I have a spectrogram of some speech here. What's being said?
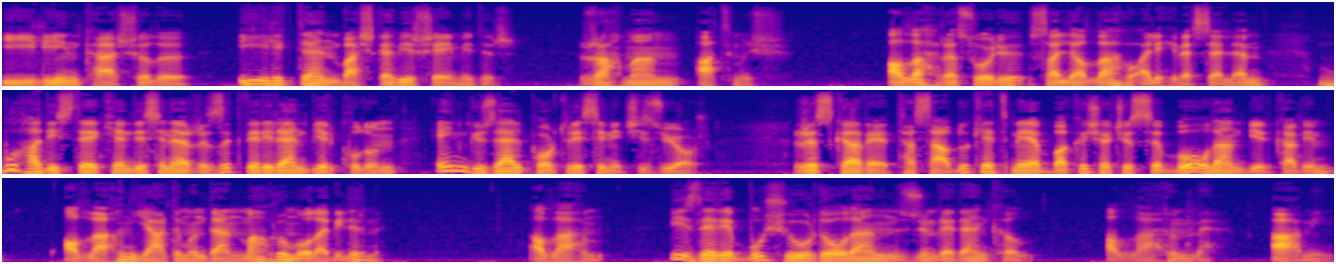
İyiliğin karşılığı, iyilikten başka bir şey midir? Rahman 60 Allah Resulü sallallahu aleyhi ve sellem, bu hadiste kendisine rızık verilen bir kulun en güzel portresini çiziyor. Rızka ve tasadduk etmeye bakış açısı bu olan bir kavim, Allah'ın yardımından mahrum olabilir mi? Allah'ım, bizleri bu şuurda olan zümreden kıl. Allahümme. Amin.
